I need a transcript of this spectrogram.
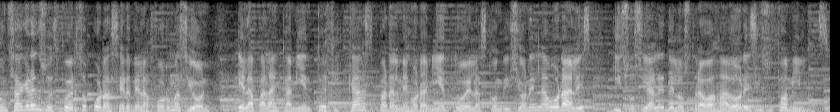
consagran su esfuerzo por hacer de la formación el apalancamiento eficaz para el mejoramiento de las condiciones laborales y sociales de los trabajadores y sus familias.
